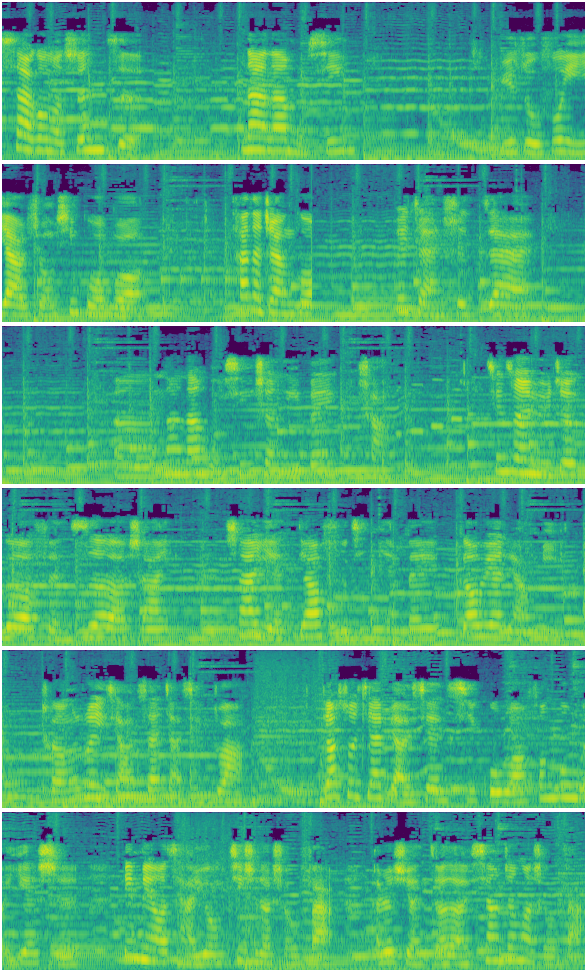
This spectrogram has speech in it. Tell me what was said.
萨贡的孙子娜拉姆辛与祖父一样雄心勃勃，他的战功被展示在。嗯，娜拉姆星胜利碑上，现存于这个粉色砂砂岩雕斧纪念碑，高约两米，呈锐角三角形状。雕塑家表现其国王丰功伟业时，并没有采用计时的手法，而是选择了象征的手法。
